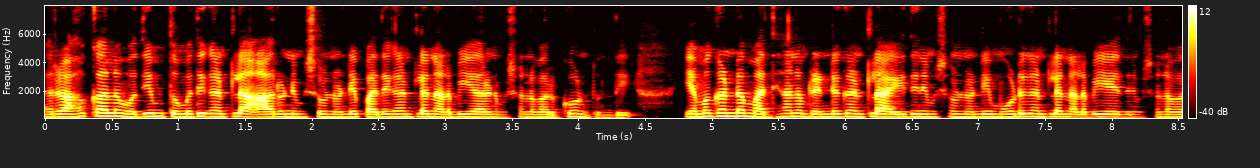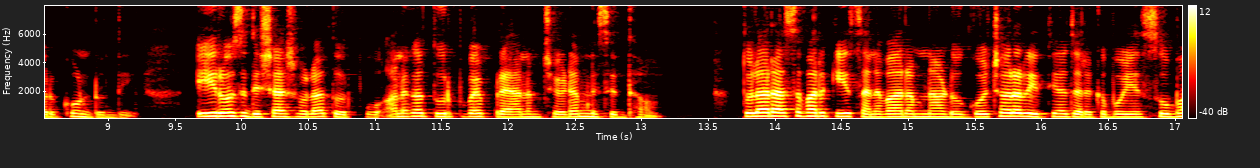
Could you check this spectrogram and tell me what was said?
రాహుకాలం ఉదయం తొమ్మిది గంటల ఆరు నిమిషం నుండి పది గంటల నలభై ఆరు నిమిషాల వరకు ఉంటుంది. యమగండం మధ్యాహ్నం రెండు గంటల ఐదు నిమిషం నుండి మూడు గంటల నలభై ఐదు నిమిషాల వరకు ఉంటుంది. ఈ రోజు దిశాశూల తూర్పు అనగా తూర్పుపై ప్రయాణం చేయడం నిషిద్ధం. తులారాశి వారికి శనివారం నాడు గోచార రీత్యా జరగబోయే శుభ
